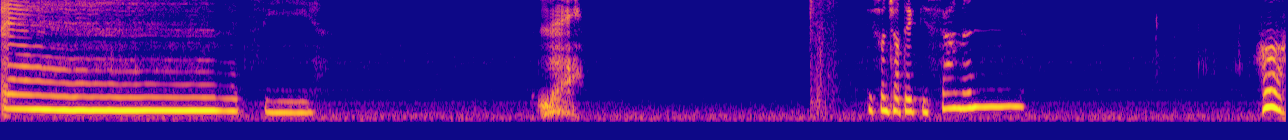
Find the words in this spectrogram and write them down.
And let's see. Blech. This one shall take the salmon. Ugh,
